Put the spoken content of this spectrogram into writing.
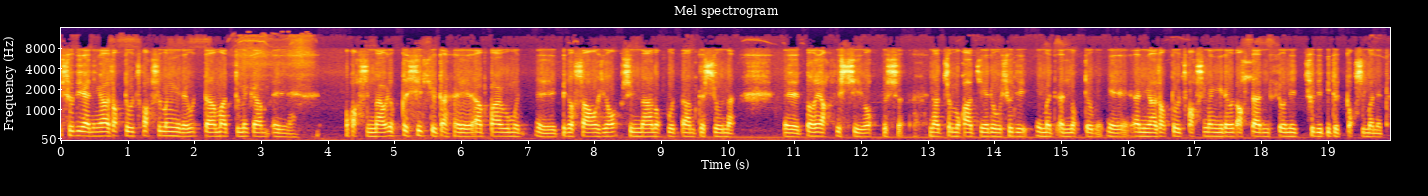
сулианигаасартуутеқарсимангилагут таамааттумикаам э оқарсинаау эққиссиллута э ааппаагумут э пилерсаарусиор синнаанерпут таам тассууна э периарфиссиор тасса наатсамоқаатигалуу сули имат аннэртуми э анигаасартуутеқарсимангилагут арлааннуллуни сули питутторсиманат.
